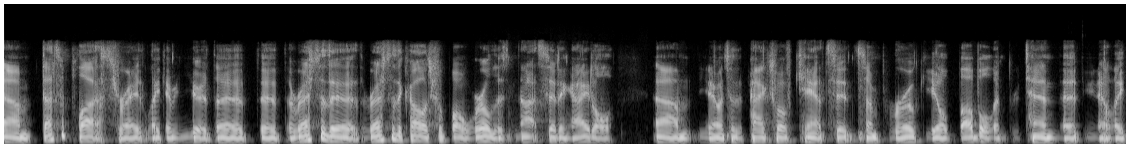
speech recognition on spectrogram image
um, that's a plus, right? Like I mean, you're the the the rest of the the rest of the college football world is not sitting idle. Um, you know, and so the Pac-12 can't sit in some parochial bubble and pretend that you know, like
